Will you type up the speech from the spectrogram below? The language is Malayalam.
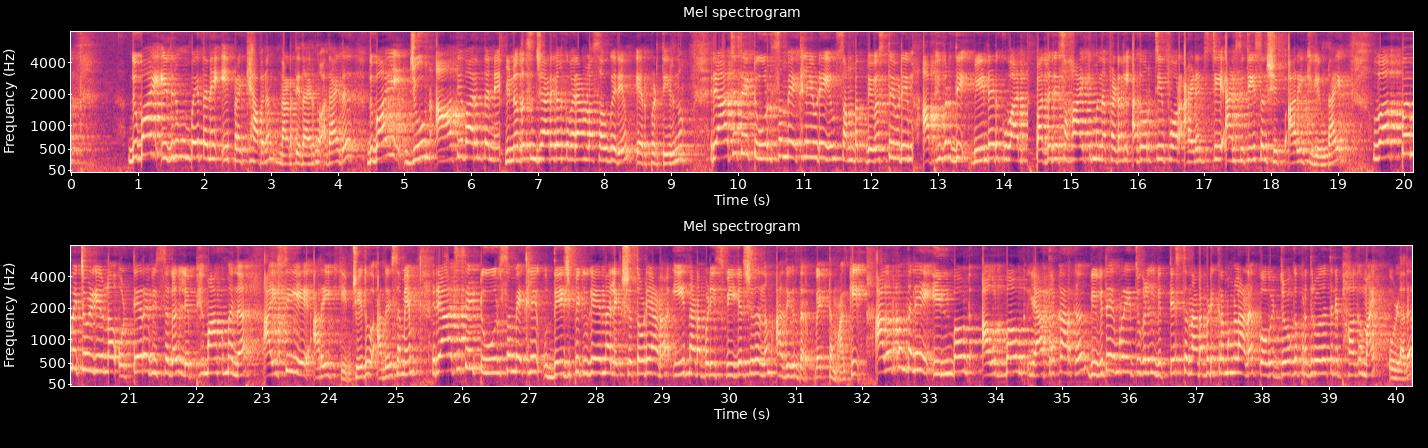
ദുബായ് ഇതിനു മുമ്പേ തന്നെ ഈ പ്രഖ്യാപനം നടത്തിയതായിരുന്നു. അതായത് ദുബായ് ജൂൺ ആദ്യവാരം തന്നെ വിനോദസഞ്ചാരികൾക്ക് വരാനുള്ള സൗകര്യം ഏർപ്പെടുത്തിയിരുന്നു. രാജ്യത്തെ ടൂറിസം മേഖലയുടെയും സമ്പദ് വ്യവസ്ഥയുടെയും അഭിവൃദ്ധി വീണ്ടെടുക്കുവാൻ പദ്ധതി സഹായിക്കുമെന്ന് federal authority for identity and citizenship അറിയിക്കുകയുണ്ടായി. Work permit ഒഴികെയുള്ള ഒട്ടേറെ വിസകൾ ലഭ്യമാക്കുമെന്ന് ഐ സി എ അറിയിക്കുകയും ചെയ്തു. അതേസമയം രാജ്യത്തെ ടൂറിസം മേഖലയെ ഉത്തേജിപ്പിക്കുകയെന്ന ലക്ഷ്യത്തോടെയാണ് ഈ നടപടി സ്വീകരിച്ചതെന്നും അധികൃതർ വ്യക്തമാക്കി. അതോടൊപ്പം തന്നെ ഇൻബൗണ്ട് ഔട്ട്ബൗണ്ട് യാത്രക്കാർക്ക് വിവിധ എമിറേറ്റുകളിൽ വ്യത്യസ്ത നടപടിക്രമങ്ങളാണ് കോവിഡ് രോഗപ്രതിരോധത്തിന്റെ ഭാഗമായി ഉള്ളത്.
